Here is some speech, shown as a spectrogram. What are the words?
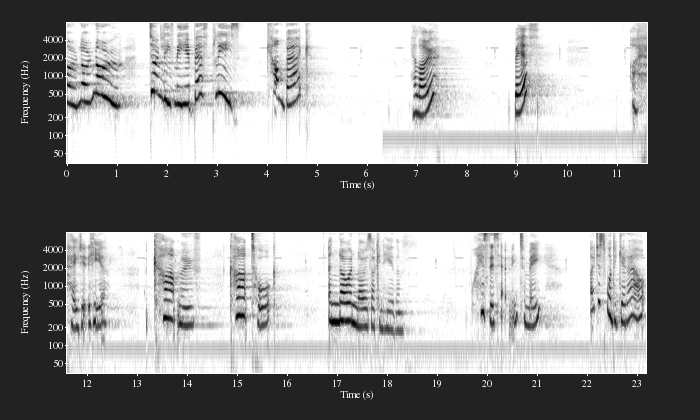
No, no, no! Don't leave me here, Beth, please! Come back! Hello? Beth? I hate it here. I can't move, can't talk, and no one knows I can hear them. Why is this happening to me? I just want to get out.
